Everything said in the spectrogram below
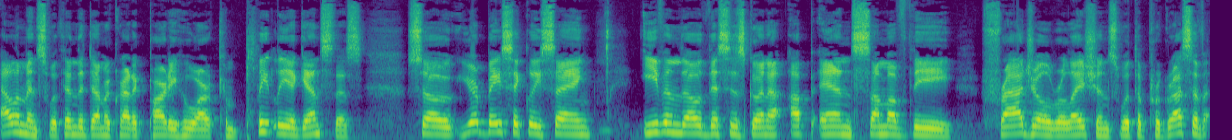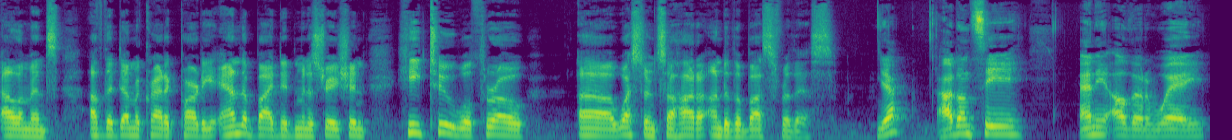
elements within the Democratic Party who are completely against this. So you're basically saying, even though this is going to upend some of the fragile relations with the progressive elements of the Democratic Party and the Biden administration, he too will throw uh, Western Sahara under the bus for this. Yeah, I don't see any other way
